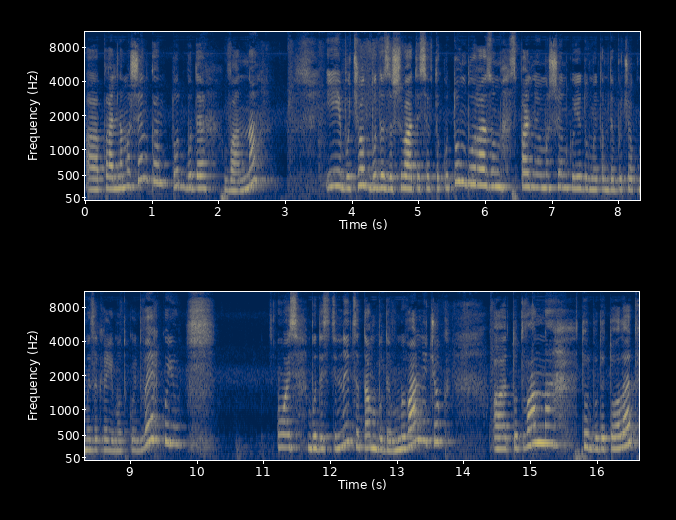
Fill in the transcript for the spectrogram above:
пральна машинка, тут буде ванна. І бочок буде зашиватися в таку тумбу разом з пальною машинкою. Я думаю, там, де бочок, ми закриємо такою дверкою. Ось буде стільниця, там буде вмивальничок. Тут ванна, тут буде туалет.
